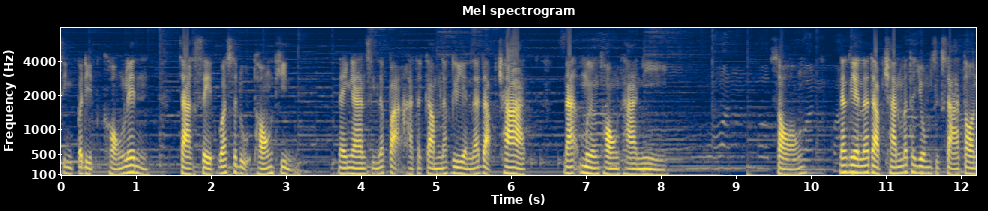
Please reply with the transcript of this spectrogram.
สิ่งประดิษฐ์ของเล่น จากเศษวัสดุท้องถิ่น ในงานศิลปะหัตถกรรมนักเรียนระดับชาติ ณ เมืองทองธานี 2. นักเรียนระดับชั้นมัธยมศึกษาตอน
